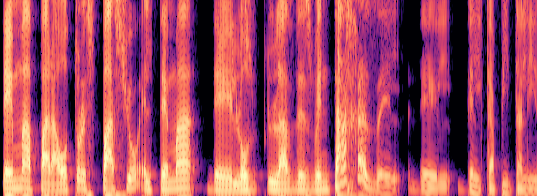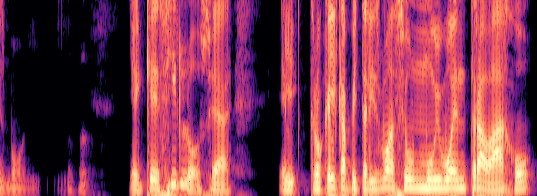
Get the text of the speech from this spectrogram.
tema para otro espacio, el tema de los, las desventajas del, del- del capitalismo. Y hay que decirlo, o sea, el- creo que el capitalismo hace un muy buen trabajo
